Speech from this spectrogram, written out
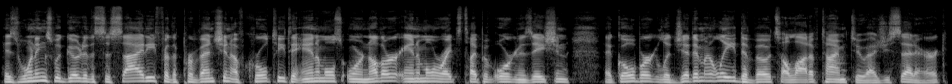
his winnings would go to the Society for the Prevention of Cruelty to Animals or another animal rights type of organization that Goldberg legitimately devotes a lot of time to, as you said, Eric.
